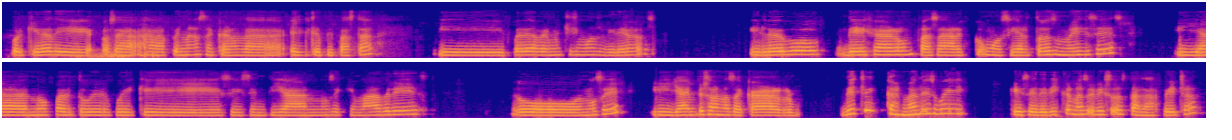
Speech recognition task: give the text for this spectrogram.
porque era de, o sea, ajá, apenas sacaron la, el creepypasta y puede haber muchísimos videos y luego dejaron pasar como ciertos meses y ya no faltó el güey que se sentía no sé qué madres o no sé y ya empezaron a sacar, de hecho hay canales, güey, que se dedican a hacer eso hasta la fecha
